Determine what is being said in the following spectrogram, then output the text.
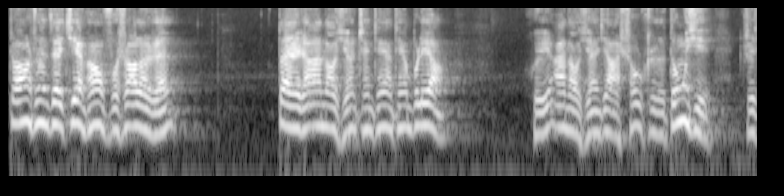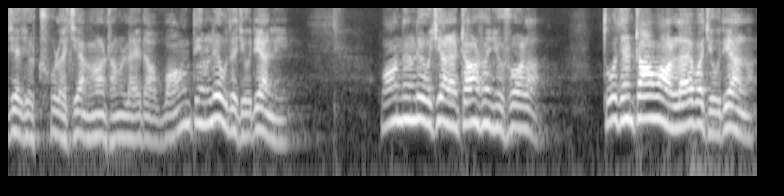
张顺在健康府杀了人，带着安道全，趁天天不亮回安道全家收拾了东西，直接就出了健康城，来到王定六的酒店里。王定六见了张顺，就说了：“昨天张望来我酒店了，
